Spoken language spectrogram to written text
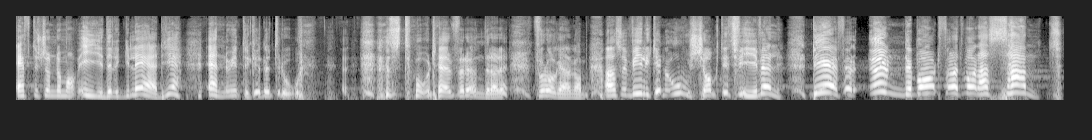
Eftersom de av idel glädje ännu inte kunde tro. Stod där förundrade, frågade han dem. Alltså vilken orsak till tvivel? Det är för underbart för att vara sant.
